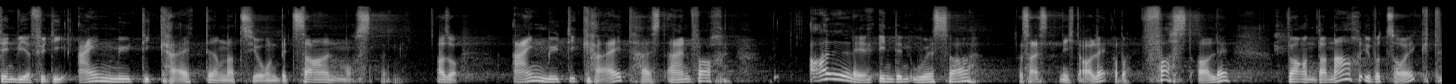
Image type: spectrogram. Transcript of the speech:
den wir für die Einmütigkeit der Nation bezahlen mussten. Also Einmütigkeit heißt einfach, alle in den USA, das heißt nicht alle, aber fast alle, waren danach überzeugt,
